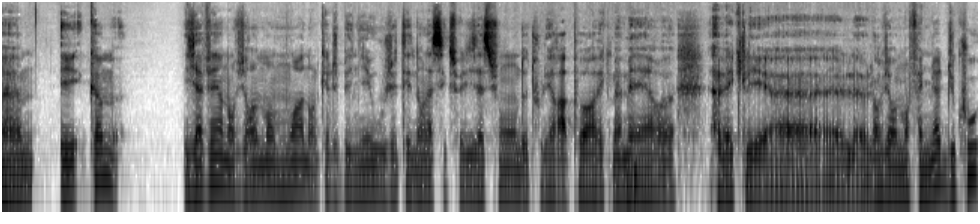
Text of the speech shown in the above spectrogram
euh, et comme il y avait un environnement moi dans lequel je baignais où j'étais dans la sexualisation de tous les rapports avec ma mère, euh, avec les euh, le- l'environnement familial. Du coup,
